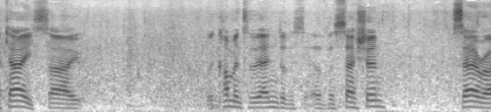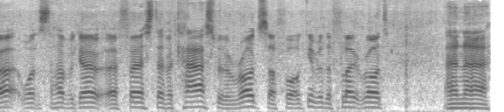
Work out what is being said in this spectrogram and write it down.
Okay, so we're coming to the end of the, of the session. Sarah wants to have a go at her first ever cast with a rod, so I thought I'll give her the float rod and uh,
